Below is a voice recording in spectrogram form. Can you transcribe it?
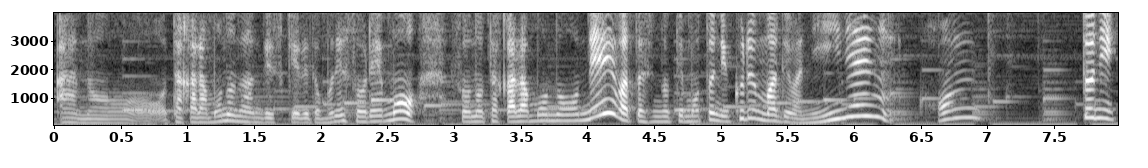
あの宝物なんですけれどもね。それもその宝物をね私の手元に来るまでは2年。本当に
